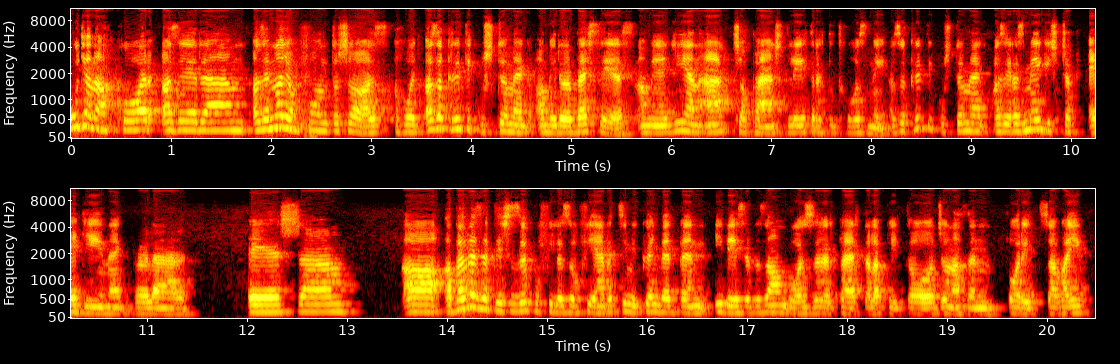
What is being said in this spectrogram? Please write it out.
Ugyanakkor azért, azért nagyon fontos az, hogy az a kritikus tömeg, amiről beszélsz, ami egy ilyen átcsapást létre tud hozni, az a kritikus tömeg azért az mégiscsak egyénekből áll. És a, a bevezetés az ökofilozófiába című könyvedben idézed az angol zöld párt alapító Jonathan Porritt szavait,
